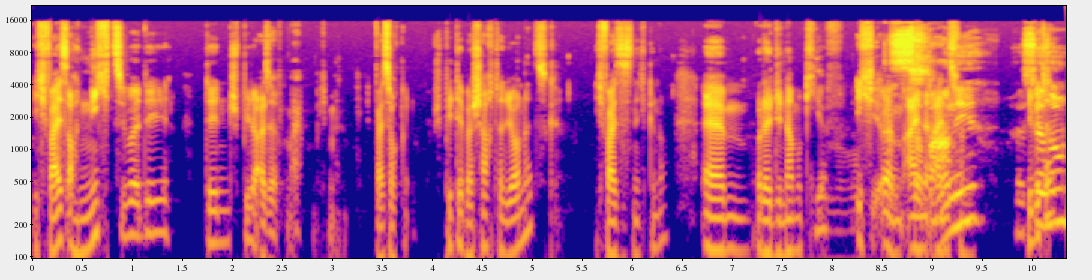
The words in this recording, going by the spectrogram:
ich weiß auch nichts über die, den Spieler. Also, ich meine, ich weiß auch, spielt der bei Schachter Donetsk? Ich weiß es nicht genau. Ähm, oder Dynamo Kiew? Ich, ähm, eine, Sabani? Von, ist der so?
